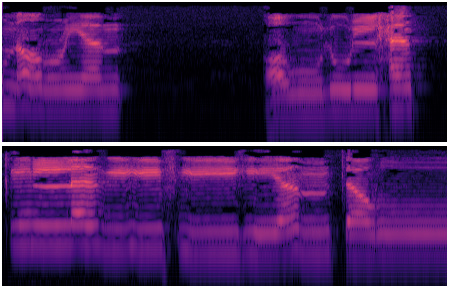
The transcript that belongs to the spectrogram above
مريم. قول الحق الذي فيه يمترون.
